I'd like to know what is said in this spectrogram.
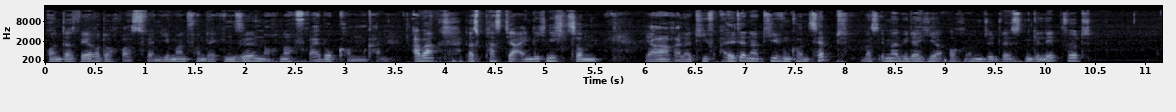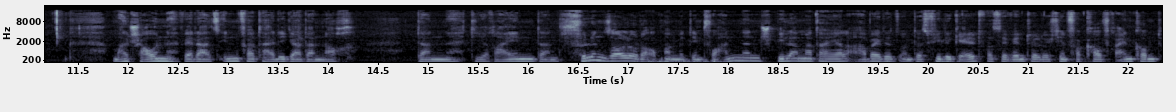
und das wäre doch was, wenn jemand von der Insel noch nach Freiburg kommen kann. Aber das passt ja eigentlich nicht zum ja, relativ alternativen Konzept, was immer wieder hier auch im Südwesten gelebt wird. Mal schauen, wer da als Innenverteidiger dann noch dann die Reihen dann füllen soll oder ob man mit dem vorhandenen Spielermaterial arbeitet und das viele Geld, was eventuell durch den Verkauf reinkommt,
